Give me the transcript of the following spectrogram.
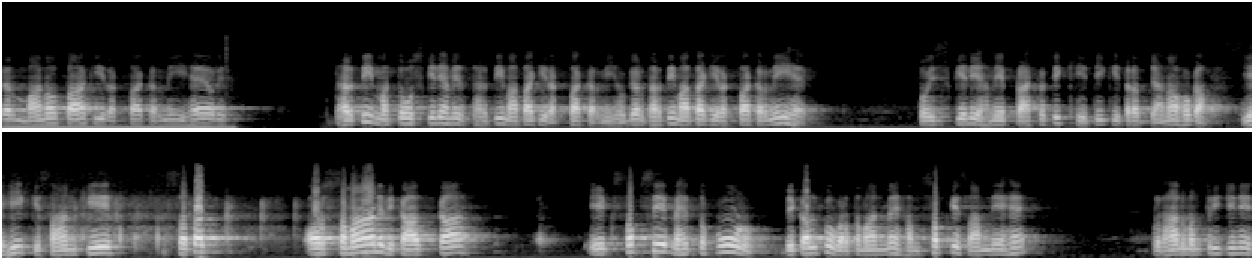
मानवता की रक्षा करनी है और इस धरती तो उसके लिए हमें इस धरती माता की रक्षा करनी होगी और धरती माता की रक्षा करनी है। तो इसके लिए हमें प्राकृतिक खेती की तरफ़ जाना होगा। यही किसान के सतत और समान विकास का एक सबसे महत्वपूर्ण विकल्प वर्तमान में हम सबके सामने है। प्रधानमंत्री जी ने इस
